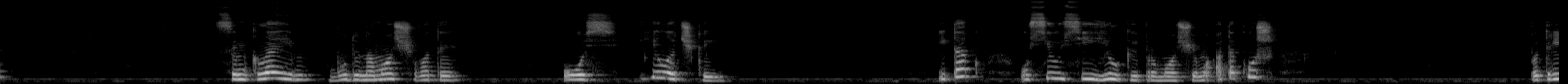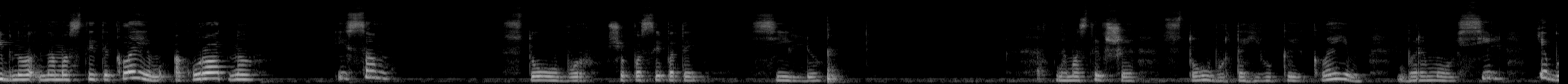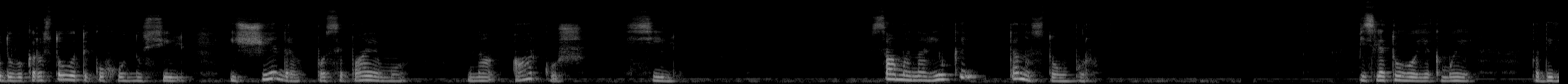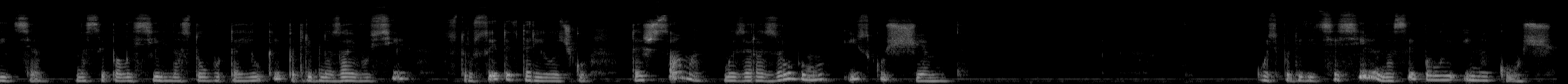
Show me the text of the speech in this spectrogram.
цим клеєм буду намащувати ось гілочки. І так усі-усі гілки промащуємо, а також потрібно намастити клеєм акуратно і сам стовбур, щоб посипати сіллю. Намастивши стовбур та гілки клеєм, беремо сіль. Я буду використовувати кухонну сіль і щедро посипаємо на аркуш сіль, саме на гілки та на стовбур. Після того, як ми, подивіться, насипали сіль на стовбур та гілки, потрібно зайву сіль струсити в тарілочку. Те ж саме ми зараз зробимо і з кущем. Ось, подивіться, сіль насипали і на кущ.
